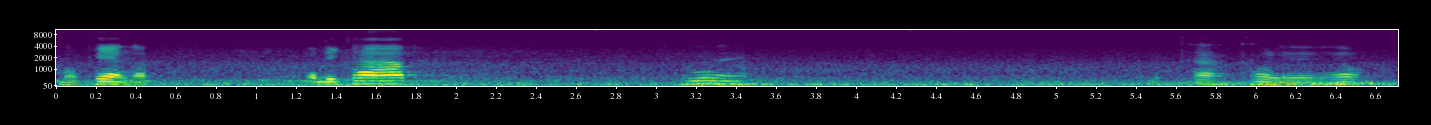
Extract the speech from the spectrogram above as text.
หมอแพงครับ สวัสดีครับนี่ไงลูกค้าเข้าแล้ว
